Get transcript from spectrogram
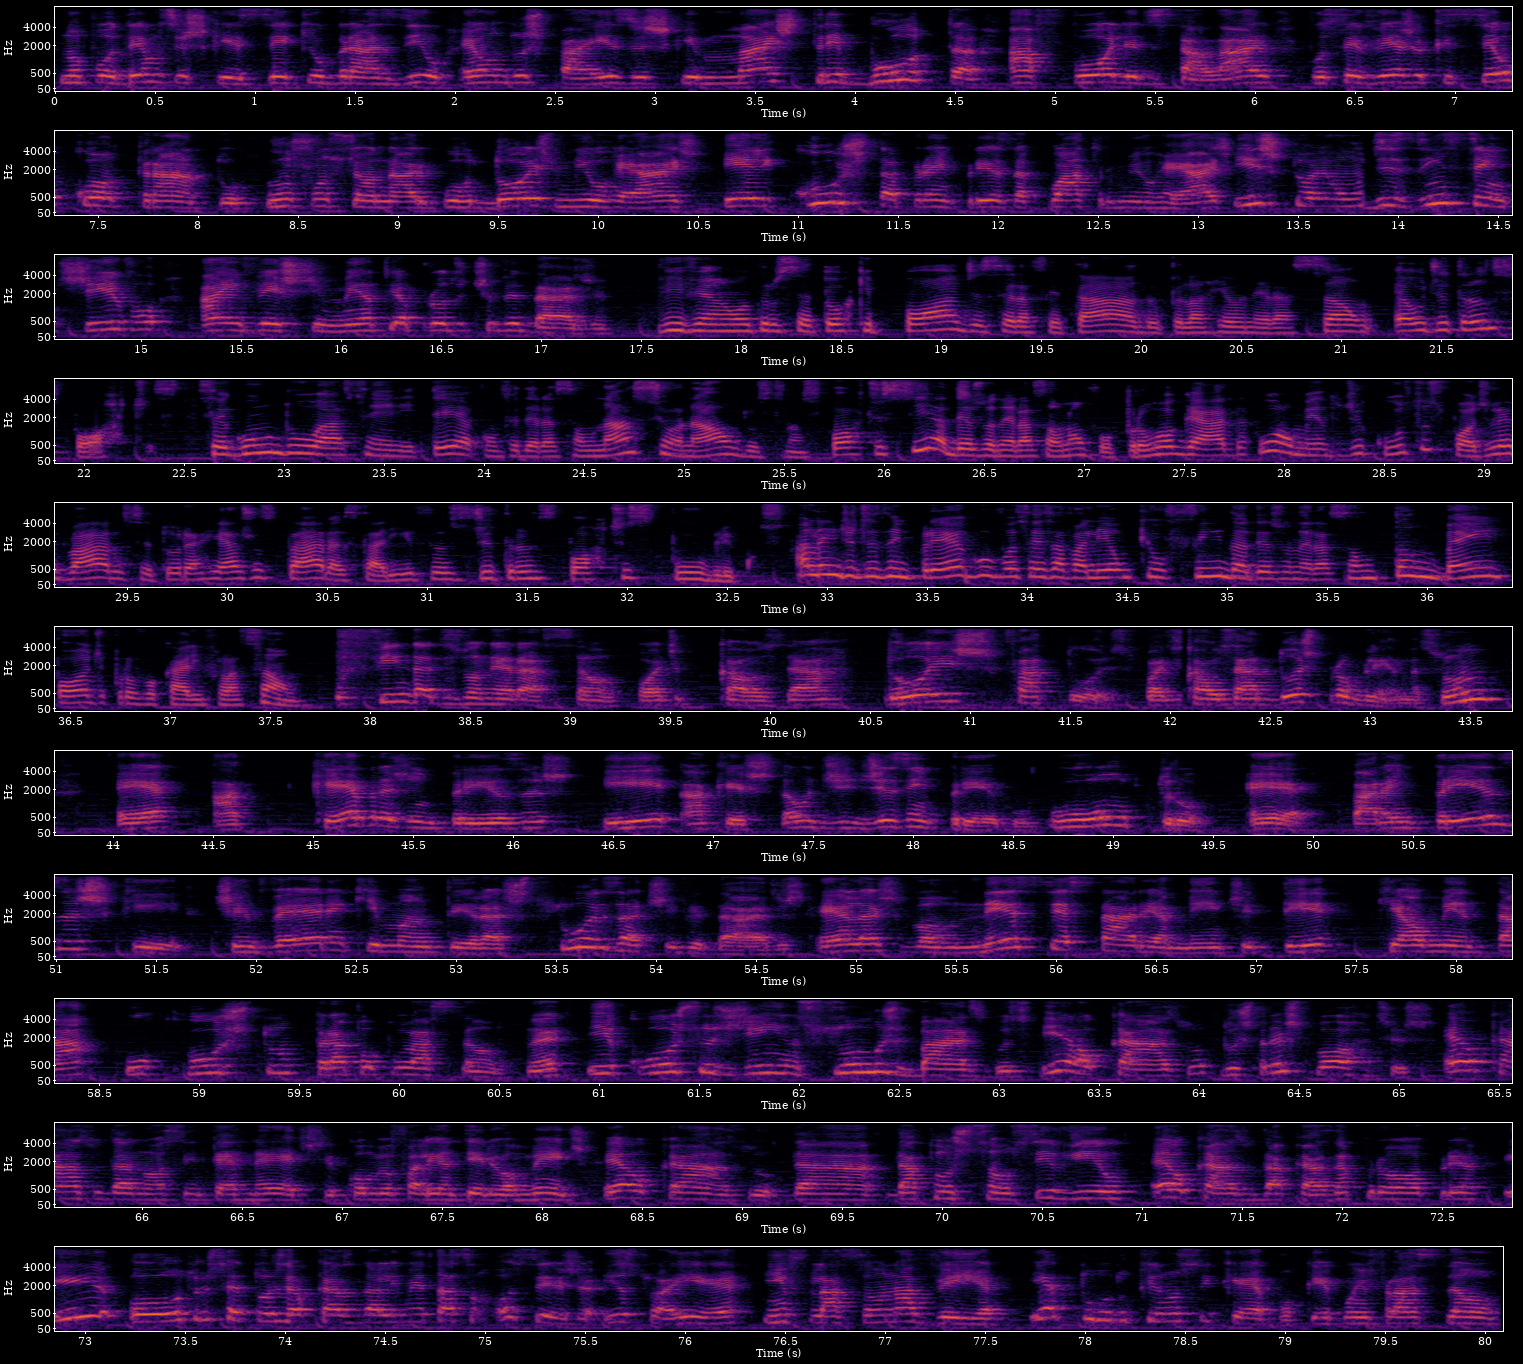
Não podemos esquecer que o Brasil é um dos países que mais tributa a folha de salário. Você veja que se eu contrato um funcionário por dois mil reais, ele custa para a empresa quatro mil reais. Isto é um desincentivo a investimento e a produtividade. Vivian, outro setor que pode ser afetado pela reoneração é o de transportes. Segundo a CNT, a Confederação Nacional dos Transportes, se a desoneração não for prorrogada, o aumento de custos pode levar o setor a reajustar as tarifas de transportes públicos. Além de desemprego, vocês avaliam que o fim da desoneração também pode provocar inflação? O fim da desoneração pode causar dois fatores, pode causar dois problemas. Um é a quebra de empresas e a questão de desemprego. O outro é para empresas que tiverem que manter as suas atividades, elas vão necessariamente ter que aumentar o custo para a população, né? E custos de insumos básicos. E é o caso dos transportes. É o caso da nossa internet, como eu falei anteriormente, é o caso da, da construção civil, é o caso da casa própria e outros setores, é o caso da alimentação. Ou seja, isso aí é inflação na veia. E é tudo que não se quer, porque com inflação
